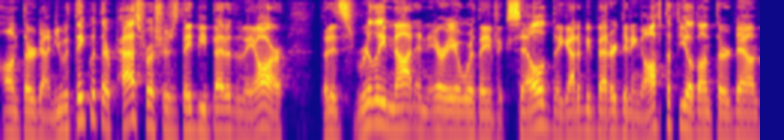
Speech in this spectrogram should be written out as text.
on third down. You would think with their pass rushers, they'd be better than they are, but it's really not an area where they've excelled. They got to be better getting off the field on third down.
